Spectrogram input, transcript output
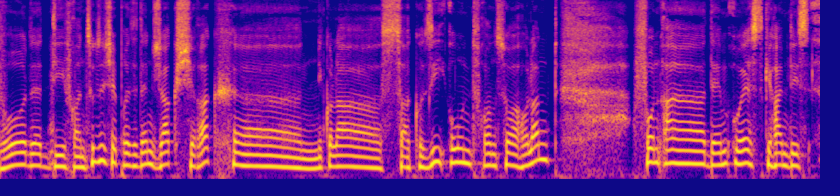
wurde die französische Präsident Jacques Chirac, äh, Nicolas Sarkozy und François Hollande von äh, dem US-Geheimdienst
